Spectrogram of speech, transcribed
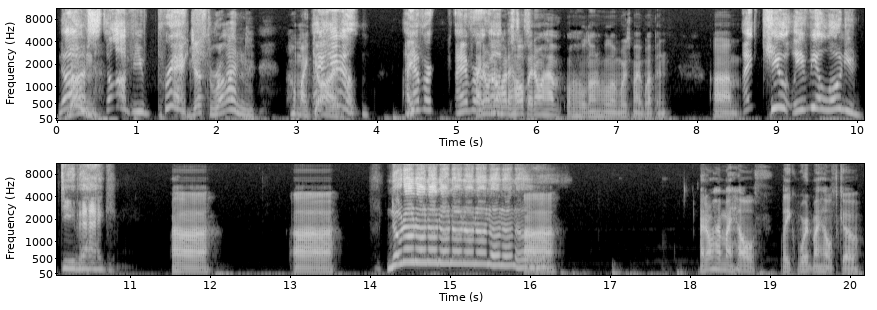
No, Run. stop, you prick. Just run. Oh my I god. am. I, I- have our. I have our. I don't know uh, how to help. I don't have. Oh, hold on, hold on. Where's my weapon? Um. I'm cute. Leave me alone, you d bag. Uh. Uh. No, no, no, no, no, no, no, no, no, no, no. Uh. I don't have my health. Like, where'd my health go?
